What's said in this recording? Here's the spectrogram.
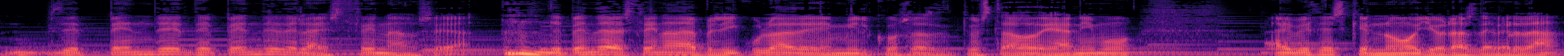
Depende, depende de la escena, o sea, depende de la escena de la película, de mil cosas, de tu estado de ánimo. Hay veces que no lloras de verdad,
